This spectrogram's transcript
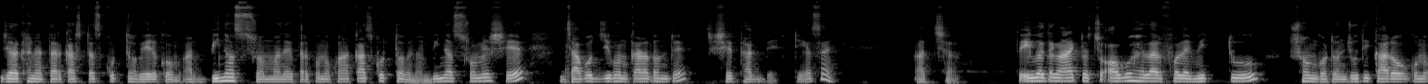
যেখানে তার কাজ টাজ করতে হবে এরকম। আর বিনাশ্রম মানে তার কোনো কাজ করতে হবে না। বিনাশ্রমে সে যাবজ্জীবন কারাদণ্ডে সে থাকবে, ঠিক আছে? আচ্ছা। তো এইগুলো দেখবেন আরেকটা হচ্ছে অবহেলার ফলে মৃত্যু সংগঠন। যদি কারও কোনো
